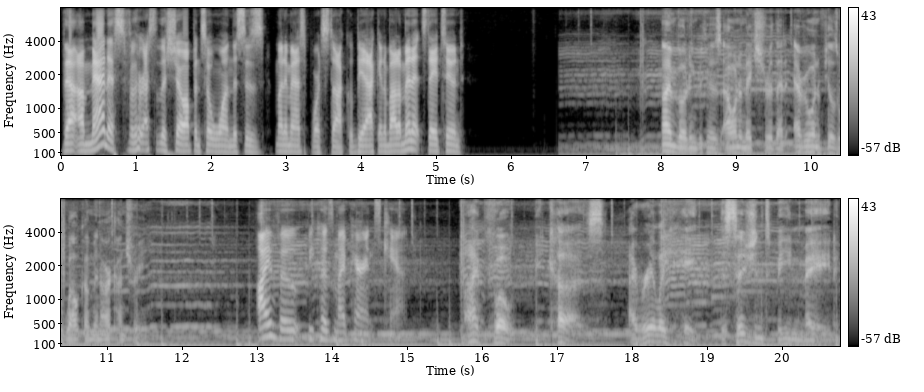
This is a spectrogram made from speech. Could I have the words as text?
the uh, madness for the rest of the show up until 1. This is Monday Man Sports Talk. We'll be back in about a minute. Stay tuned. I'm voting because I want to make sure that everyone feels welcome in our country. I vote because my parents can't. I vote because I really hate decisions being made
